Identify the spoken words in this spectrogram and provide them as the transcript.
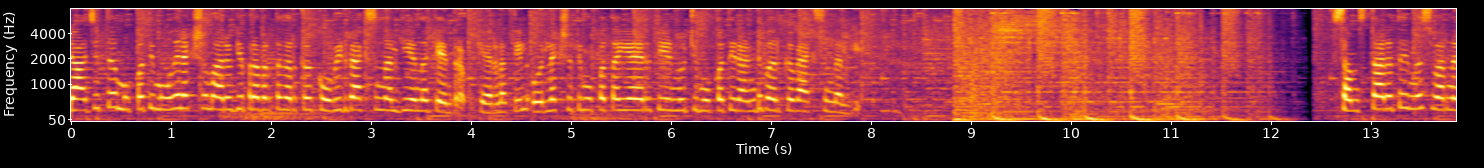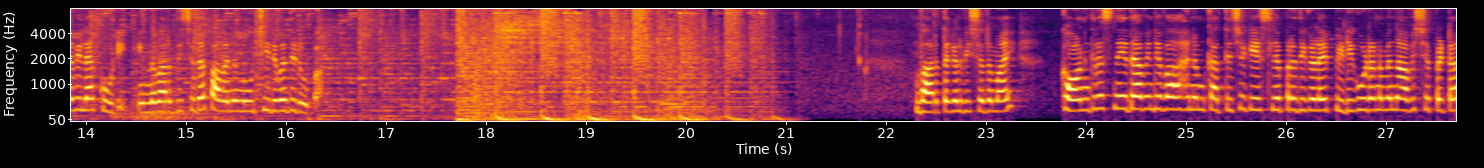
രാജ്യത്ത് മുപ്പത്തിമൂന്ന് ലക്ഷം ആരോഗ്യ പ്രവർത്തകർക്ക് കോവിഡ് വാക്സിൻ നൽകിയെന്ന് കേന്ദ്രം. കേരളത്തിൽ ഒരു ലക്ഷത്തി മുപ്പത്തി അയ്യായിരത്തി എണ്ണൂറ്റി മുപ്പത്തിരണ്ട് പേർക്ക് വാക്സിൻ നൽകി. സംസ്ഥാനത്ത് ഇന്ന് സ്വർണവില കൂടി. ഇന്ന് വർദ്ധിച്ചത് പവന് നൂറ്റി ഇരുപത് രൂപ. വാർത്തകൾ വിശദമായി. കോൺഗ്രസ് നേതാവിന്റെ വാഹനം കത്തിച്ച കേസിലെ പ്രതികളെ പിടികൂടണമെന്നാവശ്യപ്പെട്ട്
